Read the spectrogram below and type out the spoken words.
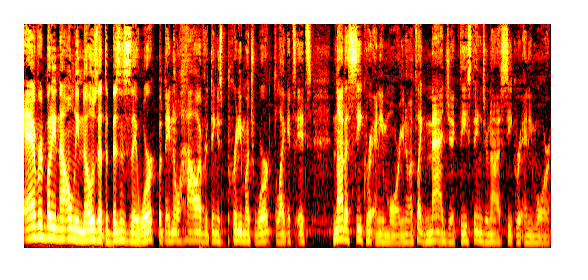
everybody not only knows that the businesses they work, but they know how everything is pretty much worked. Like it's it's not a secret anymore. You know, it's like magic. These things are not a secret anymore.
